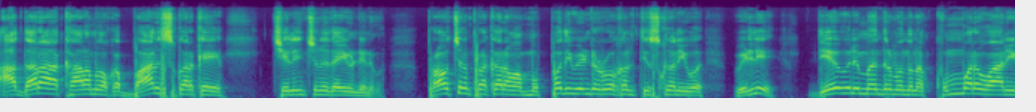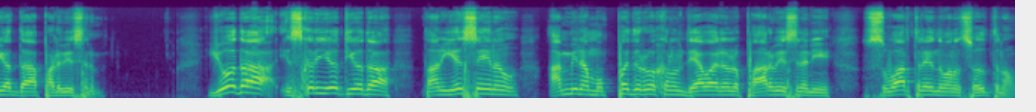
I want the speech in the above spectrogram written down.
ఆ ధర ఆ కాలంలో ఒక బానిస కొరకై చెల్లించినదై ఉండేను. ప్రవచన ప్రకారం ఆ ముప్పది వెండి రూకలు తీసుకొని వెళ్ళి దేవుని మందిరమందున కుమ్మరవాణి యొద్ద పడవేశాను యోధ ఇస్కరియోత్ యోధ తాను ఏసైను అమ్మిన ముప్పది రూకలను దేవాలయంలో పారవేసినని సువార్తలైంది మనం చదువుతున్నాం.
